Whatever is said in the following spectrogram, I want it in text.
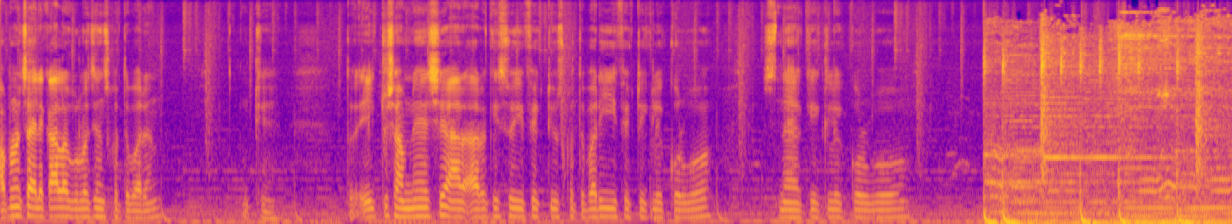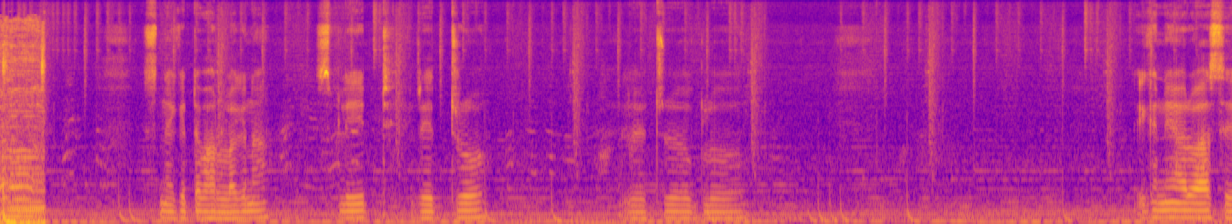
আপনারা চাইলে কালারগুলো চেঞ্জ করতে পারেন। ওকে তো একটু সামনে এসে আর আর কিছু ইফেক্ট ইউজ করতে পারি। ইফেক্টে ক্লিক করব স্ন্যাকে ক্লিক করব। স্ন্যাকেরটা ভালো লাগে না। স্প্লিট রেট্রো রেট্রো গ্লো এখানে আরও আছে।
